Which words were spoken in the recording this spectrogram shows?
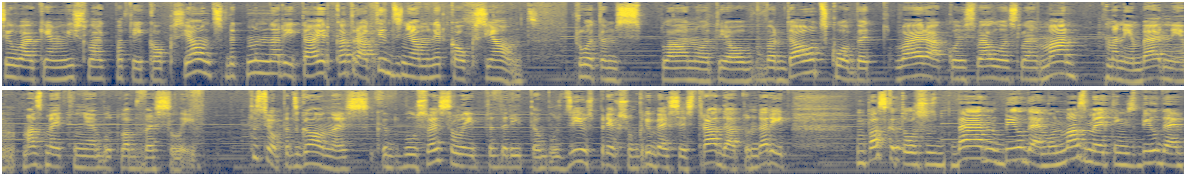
Cilvēkiem visu laiku patīk kaut kas jauns, bet man arī tā ir. Katrā tirdziņā man ir kaut kas jauns. Protams, plānot jau var daudz ko, bet vairāk ko es vēlos, lai man, maniem bērniem, mazmeitiņai būtu laba veselība. Tas jau pats galvenais, kad būs veselība, tad arī tev būs dzīves prieks un gribēsies strādāt un darīt. Un paskatos uz bērnu bildēm un mazmeitiņas bildēm,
